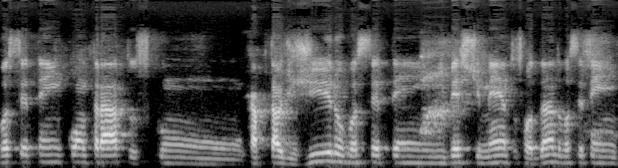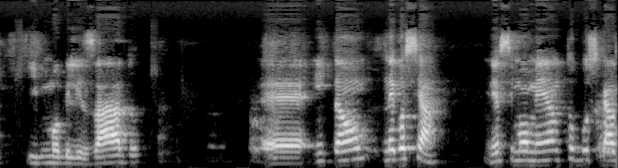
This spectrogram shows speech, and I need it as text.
Você tem contratos com capital de giro, você tem investimentos rodando, você tem imobilizado. É, então, negociar. Nesse momento, buscar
